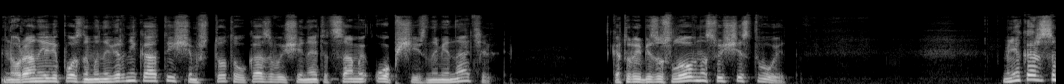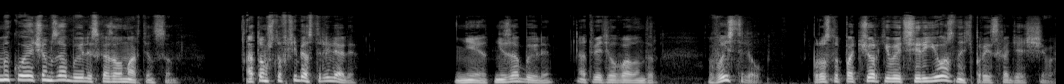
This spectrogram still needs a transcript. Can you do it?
но рано или поздно мы наверняка отыщем что-то, указывающее на этот самый общий знаменатель, который, безусловно, существует. «Мне кажется, мы кое о чем забыли», — сказал Мартинсон. «О том, что в тебя стреляли». «Нет, не забыли», — ответил Валандер. «Выстрел просто подчеркивает серьезность происходящего.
